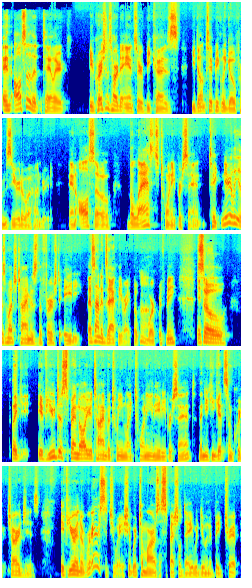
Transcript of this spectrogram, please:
and also that taylor your question's hard to answer because you don't typically go from zero to 100 and also the last 20% take nearly as much time as the first 80. That's not exactly right, but Huh. work with me. So, like, if you just spend all your time between like 20 and 80%, then you can get some quick charges. If you're in a rare situation where tomorrow's a special day, we're doing a big trip,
